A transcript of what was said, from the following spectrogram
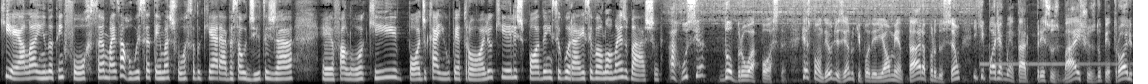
que ela ainda tem força, mas a Rússia tem mais força do que a Arábia Saudita e já é, falou que pode cair o petróleo, que eles podem segurar esse valor mais baixo. A Rússia dobrou a aposta. Respondeu dizendo que poderia aumentar a produção e que pode aguentar preços baixos do petróleo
